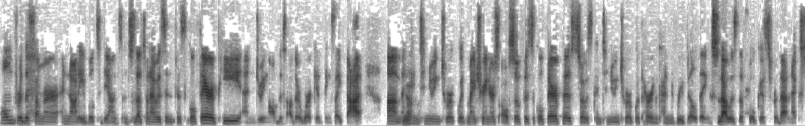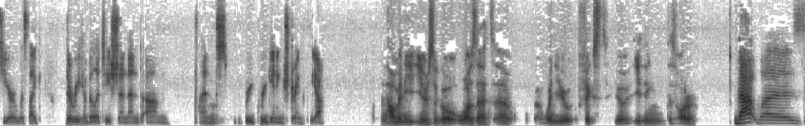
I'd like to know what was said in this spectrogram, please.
home for the summer and not able to dance. And so that's when I was in physical therapy and doing all this other work and things like that. Um, and yeah. continuing to work with my trainer's also physical therapist. So I was continuing to work with her and kind of rebuilding. So that was the focus for that next year was like the rehabilitation and um, and mm-hmm. re- regaining strength. Yeah. And how many years ago was that uh, when you fixed your eating disorder? That was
